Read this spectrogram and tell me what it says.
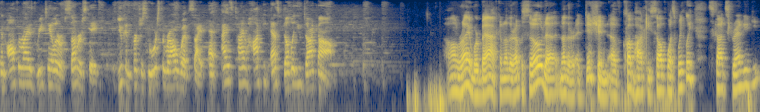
An authorized retailer of summer skates, you can purchase yours through our website at icetimehockeysw.com. All right, we're back. Another episode, uh, another edition of Club Hockey Southwest Weekly. Scott Strandy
